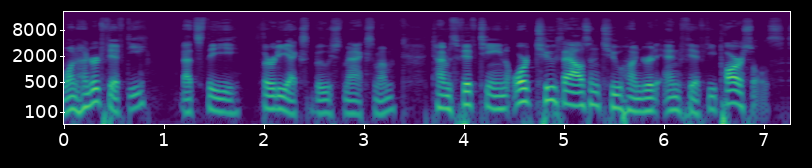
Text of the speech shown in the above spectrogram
150, that's the 30x boost maximum, times 15 or 2,250 parcels.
